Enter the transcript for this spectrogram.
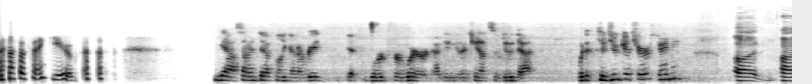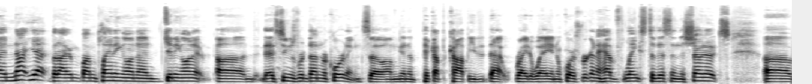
Oh, thank you. yes, I'm definitely going to read it word for word. I didn't get a chance to do that. It, did you get yours, Jamie? Uh, uh, not yet, but I'm I'm planning on uh, getting on it uh, as soon as we're done recording. So I'm going to pick up a copy that right away, and of course we're going to have links to this in the show notes uh,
